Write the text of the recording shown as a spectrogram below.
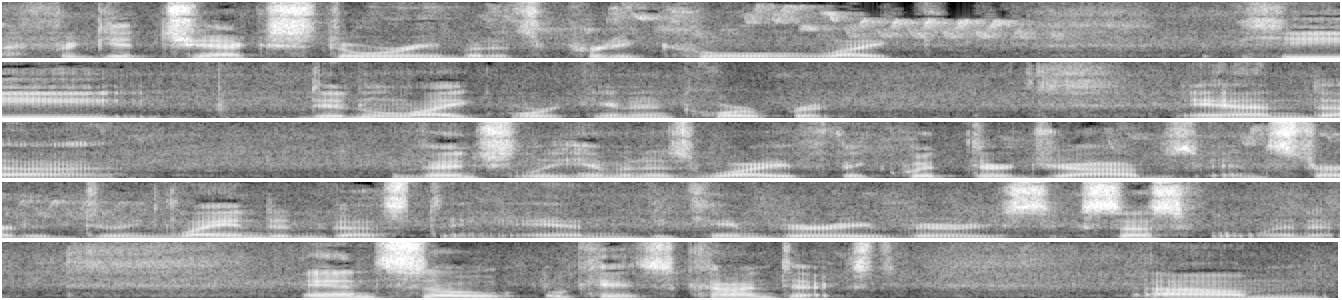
I forget Jack's story, but it's pretty cool. Like, he didn't like working in corporate, and uh, eventually, him and his wife they quit their jobs and started doing land investing and became very, very successful in it. And so, okay, so context. Um,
